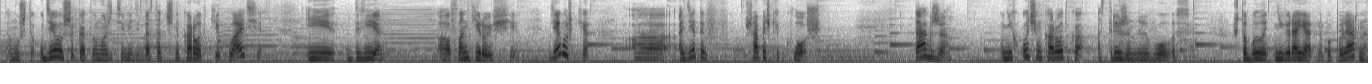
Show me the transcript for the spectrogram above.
потому что у девушек, как вы можете видеть, достаточно короткие платья, и две а, фланкирующие девушки одеты в шапочки клош. Также у них очень коротко остриженные волосы, что было невероятно популярно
